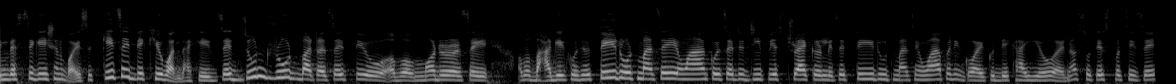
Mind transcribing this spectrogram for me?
इन्भेस्टिगेसन भएपछि के चाहिँ देखियो भन्दाखेरि चाहिँ जुन रोडबाट चाहिँ त्यो अब मर्डरर चाहिँ अब भागेको थियो त्यही रोडमा चाहिँ उहाँको चाहिँ त्यो जिपिएस ट्र्याकरले चाहिँ त्यही रुटमा चाहिँ उहाँ पनि गएको देखाइयो होइन। सो त्यसपछि चाहिँ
